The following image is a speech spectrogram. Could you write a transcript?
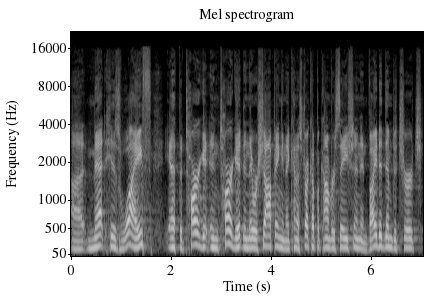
uh, met his wife at the Target in Target, and they were shopping, and they kind of struck up a conversation, invited them to church.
